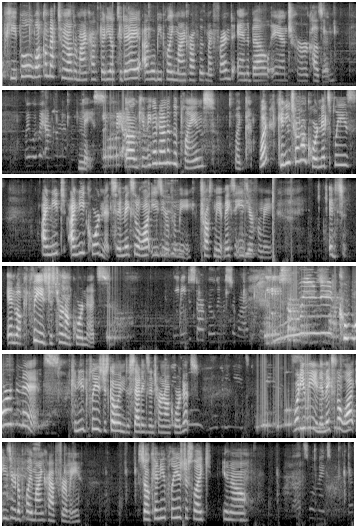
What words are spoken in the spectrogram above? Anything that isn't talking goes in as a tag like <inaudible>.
Hello people, welcome back to another Minecraft video. Today I will be playing Minecraft with my friend Annabelle and her cousin, Wait, wait, wait, I'm coming up. Mace. Um, can we go down to the plains? Like, what? Can you turn on coordinates, please? I need, I need coordinates. It makes it a lot easier for me. Trust me, it makes it easier for me. It's, Annabelle, please just turn on coordinates. We need to start building a survival. We need coordinates. Can you please just go into settings and turn on coordinates? What do you mean? It makes it a lot easier to play Minecraft for me. So can you please just like, you know, That's what makes Minecraft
